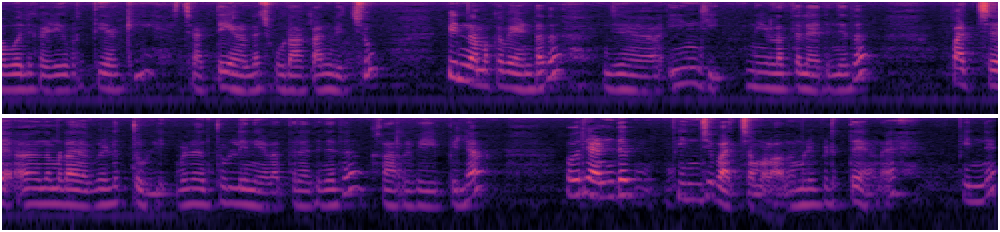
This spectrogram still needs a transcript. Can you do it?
ആവോലി കഴുകി വൃത്തിയാക്കി ചട്ടിയാണ്ട് ചൂടാക്കാൻ വെച്ചു. പിന്നെ നമുക്ക് വേണ്ടത് ഇഞ്ചി നീളത്തിലരിഞ്ഞത് പച്ച നമ്മുടെ വെളുത്തുള്ളി വെളുത്തുള്ളി നീളത്തിലരിഞ്ഞത് കറിവേപ്പില ഒരു രണ്ട് പിഞ്ച് പച്ചമുളക്. നമ്മൾ ഇവിടുത്തെയാണ്. പിന്നെ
